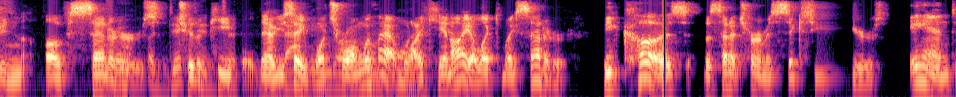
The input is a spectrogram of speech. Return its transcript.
election of senators to the addicted to people. Now you say, backing what's into our wrong with own that? Why corners. can't I elect my senator? Because the Senate term is six years, and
